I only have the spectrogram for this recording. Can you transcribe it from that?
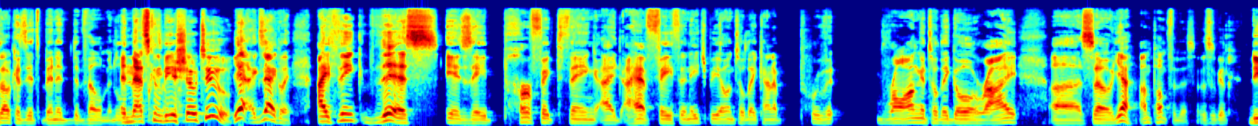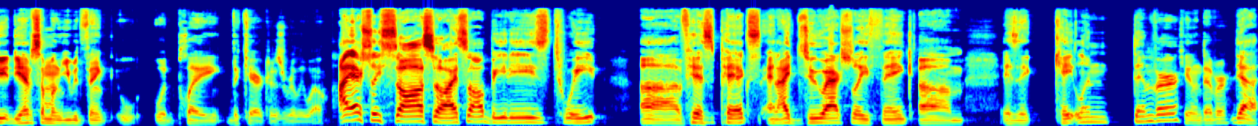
itself because it's been in development. and that's going to be a show too. yeah, exactly. I think this is a perfect thing. I, I have faith in HBO until they kind of prove it wrong, until they go awry. Uh, so yeah, I'm pumped for this. This is good. Do you, do you have someone you would think w- would play the characters really well? I actually saw so I saw BD's tweet uh, of his picks, and I do actually think um, is it Kaitlyn Denver? Kaitlyn Dever. Yeah,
